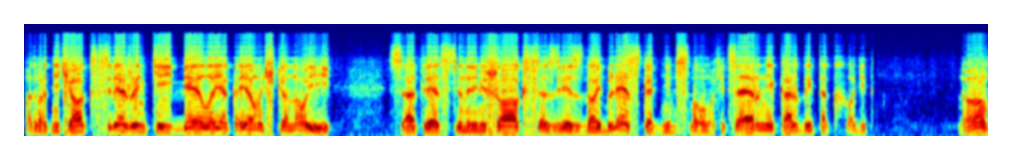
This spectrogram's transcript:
Подворотничок свеженький, белая каемочка, ну и, соответственно, ремешок со звездой блеск, одним словом, офицер не каждый так ходит. Ну,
